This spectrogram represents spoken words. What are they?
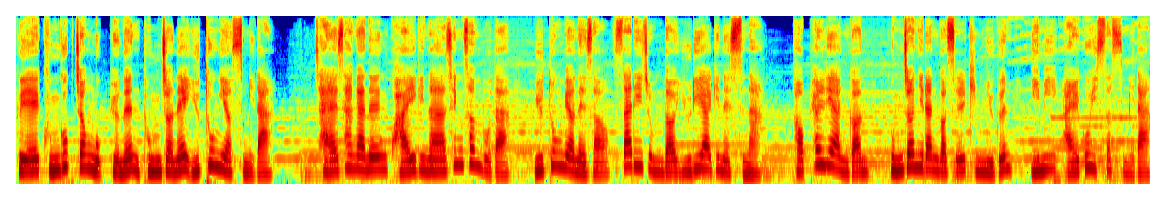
그의 궁극적 목표는 동전의 유통이었습니다. 잘 상하는 과일이나 생선보다 유통면에서 쌀이 좀 더 유리하긴 했으나 더 편리한 건 동전이란 것을 김육은 이미 알고 있었습니다.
